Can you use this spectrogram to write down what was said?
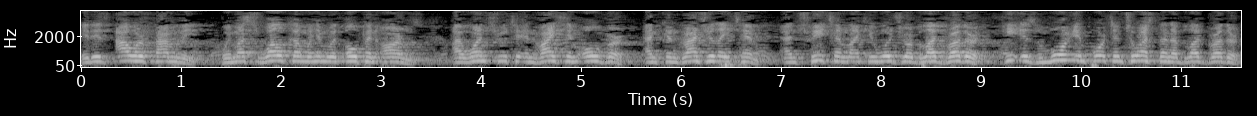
It is our family. We must welcome him with open arms. I want you to invite him over and congratulate him and treat him like you would your blood brother. He is more important to us than a blood brother.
